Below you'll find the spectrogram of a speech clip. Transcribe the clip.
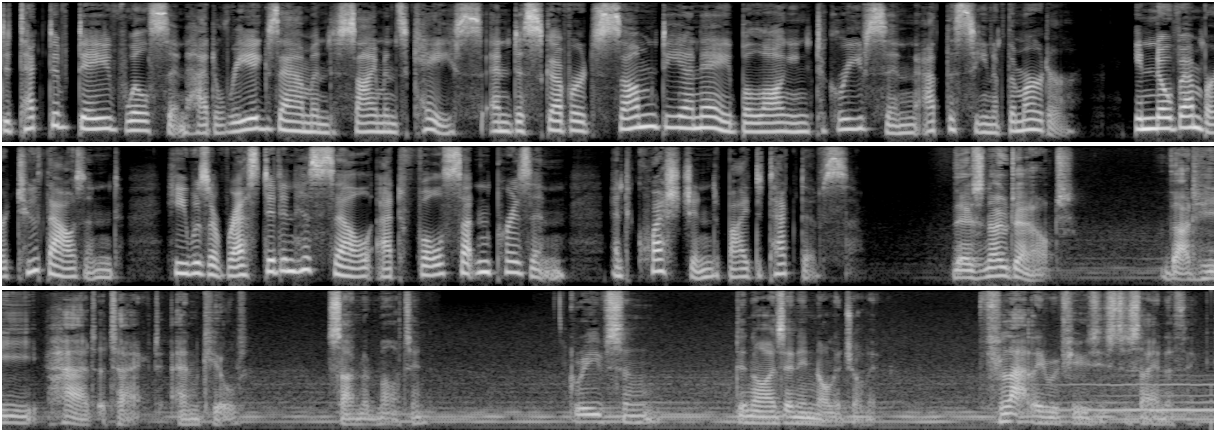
Detective Dave Wilson had re examined Simon's case and discovered some DNA belonging to Grieveson at the scene of the murder. In November 2000, he was arrested in his cell at Full Sutton Prison and questioned by detectives. There's no doubt that he had attacked and killed Simon Martin. Grieveson denies any knowledge of it, flatly refuses to say anything.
